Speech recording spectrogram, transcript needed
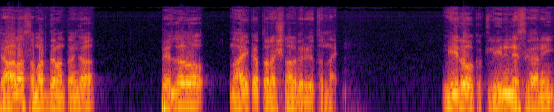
చాలా సమర్థవంతంగా పిల్లలో నాయకత్వ లక్షణాలు పెరుగుతున్నాయి. మీలో ఒక క్లీనినెస్ కానీ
